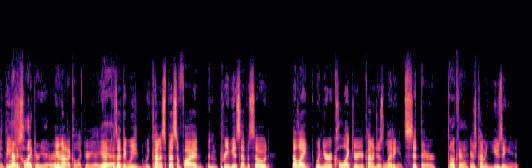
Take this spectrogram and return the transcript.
I think You're not just- a collector yet, right? You're not a collector, yeah, yeah. Yeah. Because I think we we kind of specified in the previous episode that like when you're a collector, you're kind of just letting it sit there. Okay. You're just kind of using it.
